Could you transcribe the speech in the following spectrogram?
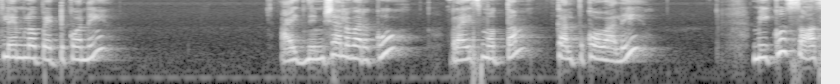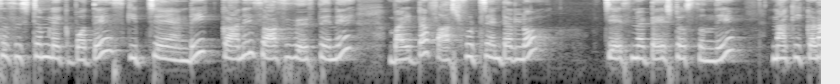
ఫ్లేమ్లో పెట్టుకొని ఐదు నిమిషాల వరకు రైస్ మొత్తం కలుపుకోవాలి. మీకు సాసెస్ ఇష్టం లేకపోతే స్కిప్ చేయండి కానీ సాసెస్ వేస్తేనే బయట ఫాస్ట్ ఫుడ్ సెంటర్లో చేసిన టేస్ట్ వస్తుంది. నాకు ఇక్కడ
